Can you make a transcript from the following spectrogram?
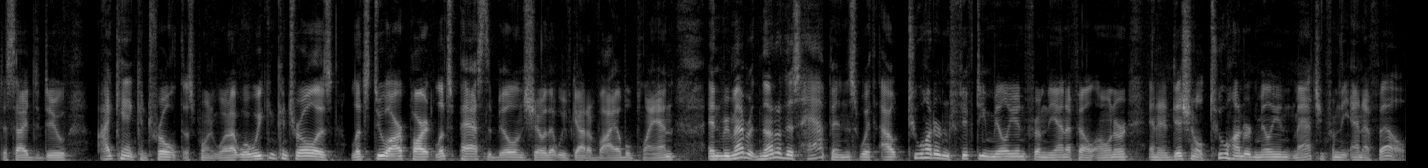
decide to do, I can't control at this point. What I, what we can control is let's do our part. Let's pass the bill and show that we've got a viable plan. And remember, none of this happens without 250 million from the NFL owner and an additional 200 million matching from the NFL.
